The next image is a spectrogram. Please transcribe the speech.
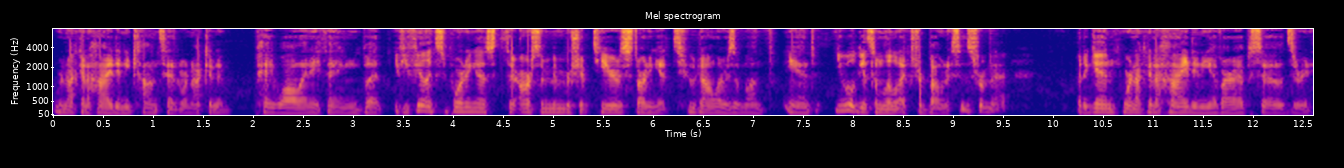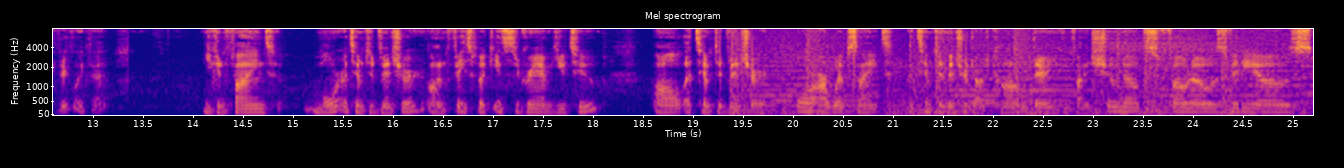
we're not going to hide any content. We're not going to paywall anything. But if you feel like supporting us, there are some membership tiers starting at $2 a month, and you will get some little extra bonuses from that. But again, we're not going to hide any of our episodes or anything like that. You can find more Attempt Adventure on Facebook, Instagram, YouTube, all Attempt Adventure, or our website, attemptadventure.com. There you can find show notes, photos, videos,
